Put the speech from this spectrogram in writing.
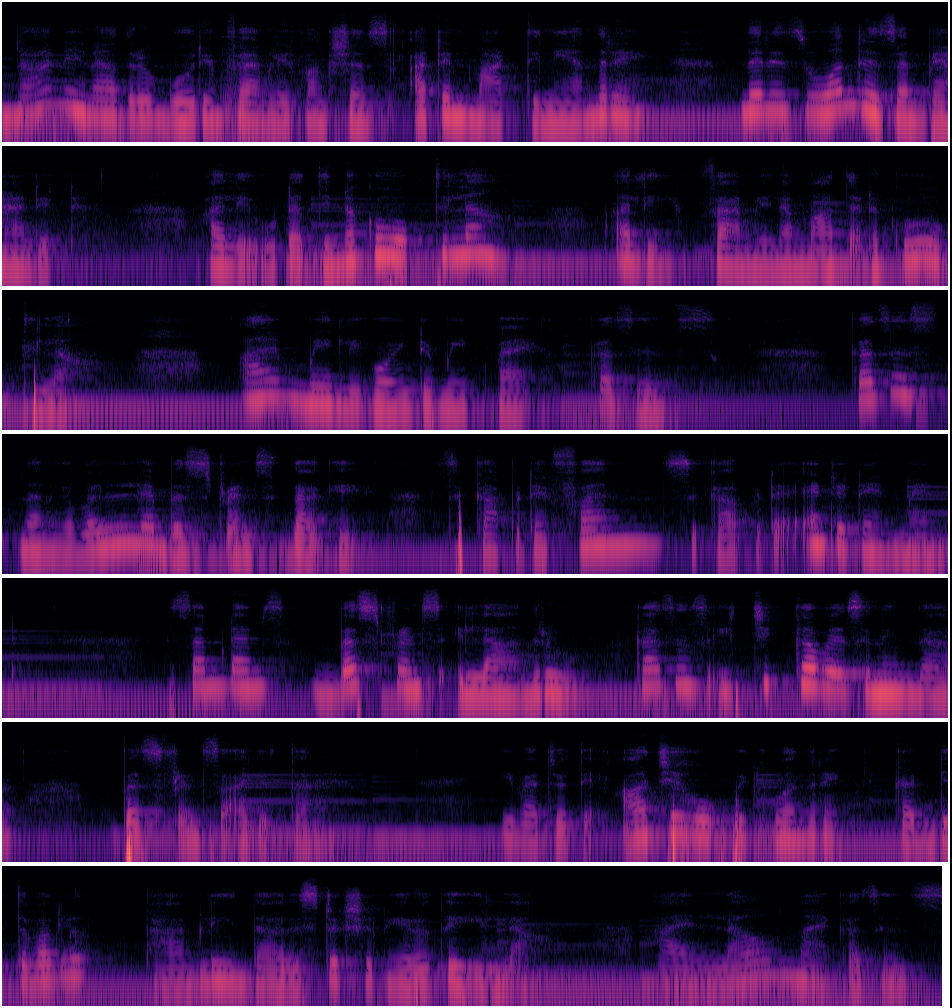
ನಾನೇನಾದರೂ boring family functions attend ಮಾಡ್ತೀನಿ ಅಂದರೆ there is one reason behind it ಅಲ್ಲಿ ಊಟ ತಿನ್ನೋಕ್ಕೂ ಹೋಗ್ತಿಲ್ಲ, ಅಲ್ಲಿ ಫ್ಯಾಮ್ಲಿನ ಮಾತಾಡೋಕ್ಕೂ ಹೋಗ್ತಿಲ್ಲ. I am mainly going to meet my cousins cousins ನನಗೆ ಒಳ್ಳೆ ಬೆಸ್ಟ್ ಫ್ರೆಂಡ್ಸ್ ಇದ್ದಾಗೆ. ಸಿಕ್ಕಾಪಟ್ಟೆ ಫನ್ ಸಿಕ್ಕಾಪಟ್ಟೆ ಎಂಟರ್ಟೈನ್ಮೆಂಟ್ ಸಮ್ಟೈಮ್ಸ್ ಬೆಸ್ಟ್ ಫ್ರೆಂಡ್ಸ್ ಇಲ್ಲ ಅಂದರೂ ಕಸಿನ್ಸ್ ಈ ಚಿಕ್ಕ ವಯಸ್ಸಿನಿಂದ ಬೆಸ್ಟ್ ಫ್ರೆಂಡ್ಸ್ ಆಗಿರ್ತಾರೆ. ಇವರ ಜೊತೆ ಆಚೆ ಹೋಗಬೇಕು ಅಂದರೆ ಖಂಡಿತವಾಗ್ಲೂ ಫ್ಯಾಮ್ಲಿಯಿಂದ ರಿಸ್ಟ್ರಿಕ್ಷನ್ ಇರೋದೇ ಇಲ್ಲ. I love my cousins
